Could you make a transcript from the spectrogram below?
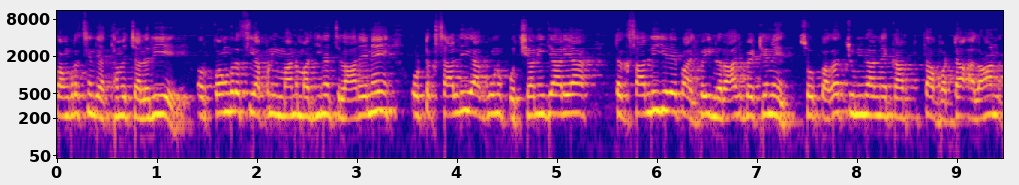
ਕਾਂਗਰਸੀਆਂ ਦੇ ਹੱਥਾਂ ਵਿੱਚ ਚੱਲ ਰਹੀ ਹੈ ਔਰ ਕਾਂਗਰਸੀ ਆਪਣੀ ਮਨਮਰਜ਼ੀ ਨਾਲ ਚਲਾ ਰਹੇ ਨੇ, ਉਹ ਟਕਸਾਲੀ ਆਗੂ ਨੂੰ ਪੁੱਛਿਆ ਨਹੀਂ ਜਾ ਰਿਹਾ। ਟਕਸਾਲੀ ਜਿਹੜੇ ਭਾਜਪਾਈ ਨਾਰਾਜ਼ ਬੈਠੇ ਨੇ, ਸੋ ਭਗਤ ਚੁਨੀਲਾਲ ਨੇ ਕਰ ਦਿੱਤਾ ਵੱਡਾ ਐਲਾਨ।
